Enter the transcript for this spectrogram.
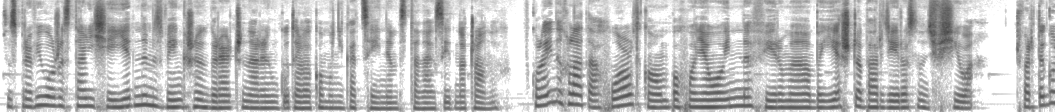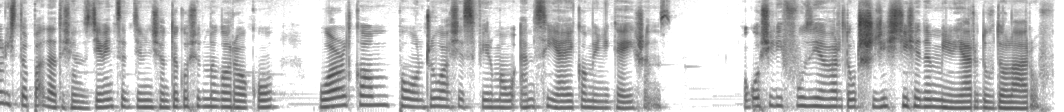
co sprawiło, że stali się jednym z większych graczy na rynku telekomunikacyjnym w Stanach Zjednoczonych. W kolejnych latach WorldCom pochłaniało inne firmy, aby jeszcze bardziej rosnąć w siłę. 4 listopada 1997 roku WorldCom połączyła się z firmą MCI Communications – ogłosili fuzję wartą 37 miliardów dolarów.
